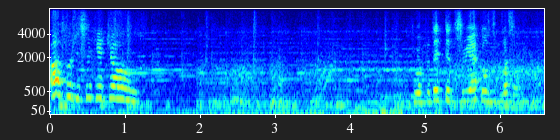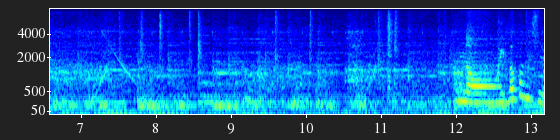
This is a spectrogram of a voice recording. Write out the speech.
Ah, faut que j'essaie quelque chose. Vas peut-être te tuer à cause du poisson. Non, il va pas me tuer.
